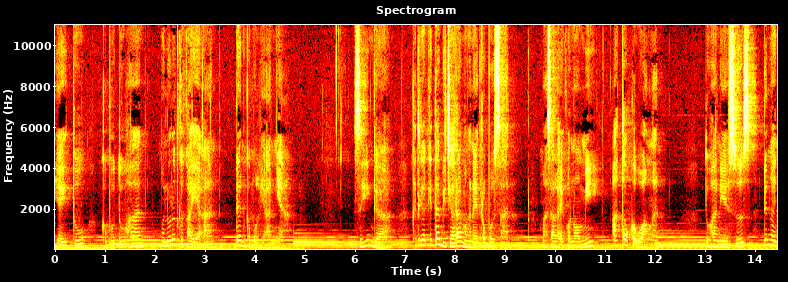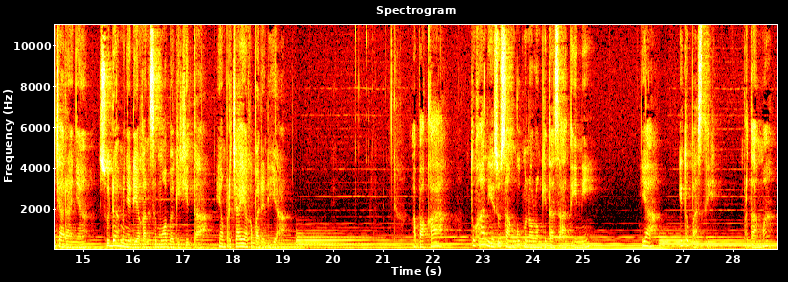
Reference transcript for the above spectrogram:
yaitu kebutuhan menurut kekayaan dan kemuliaannya. Sehingga, ketika kita bicara mengenai terobosan, masalah ekonomi, atau keuangan, Tuhan Yesus dengan caranya sudah menyediakan semua bagi kita yang percaya kepada Dia. Apakah Tuhan Yesus sanggup menolong kita saat ini? Ya, itu pasti. Pertama,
